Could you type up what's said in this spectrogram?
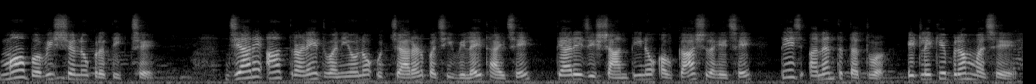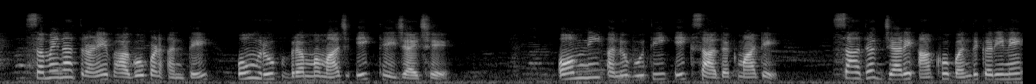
મ ભવિષ્યનું પ્રતીક છે. જ્યારે આ ત્રણેય ધ્વનિઓનો ઉચ્ચારણ પછી વિલય થાય છે, ત્યારે જે શાંતિનો અવકાશ રહે છે, તે જ અનંત તત્વ, એટલે કે બ્રહ્મ છે. સમયના ત્રણેય ભાગો પણ અંતે, ઓમરૂપ બ્રહ્મમાં જ એક થઈ જાય છે. ઓમની અનુભૂતિ એક સાધક માટે. સાધક જ્યારે આંખો બંધ કરીને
